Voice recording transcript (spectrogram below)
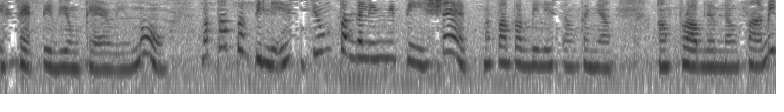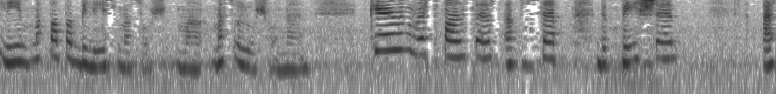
effective yung caring mo, mapapabilis yung pagaling ni patient. Mapapabilis ang kanyang ang problem ng family, mapapabilis masos, ma, masolusyonan. Caring responses accept the patient as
